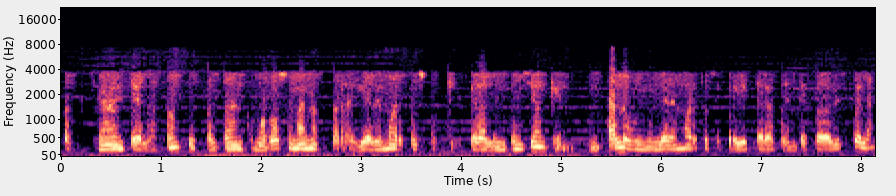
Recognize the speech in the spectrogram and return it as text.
aproximadamente a las 11, faltaban como dos semanas para el Día de Muertos, porque esa era la intención, que en, en Halloween el Día de Muertos se proyectara frente a toda la escuela.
